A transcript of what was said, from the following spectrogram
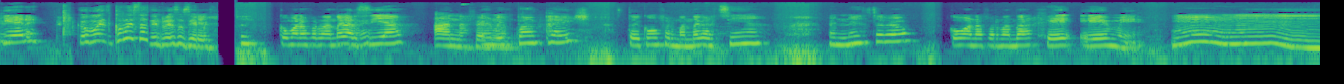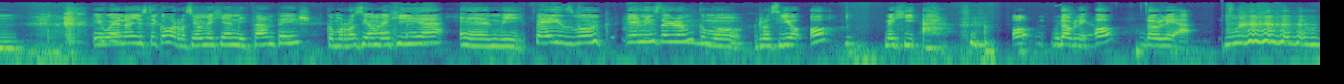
quiere. ¿Cómo, es- ¿Cómo estás en redes sociales? Como Ana Fernanda García. Ana En mi Fernanda. fanpage estoy como Fernanda García. En Instagram como Ana Fernanda GM. Mm. Y bueno, yo estoy como Rocío Mejía en mi fanpage, como Rocío Mejía en mi Facebook y en Instagram como Rocío O Mejía. Oh, Doble O, doble A.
